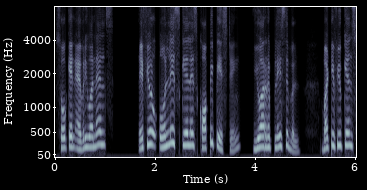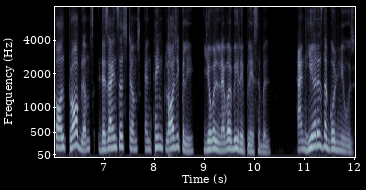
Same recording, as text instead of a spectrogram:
so can everyone else. If your only skill is copy pasting, you are replaceable. But if you can solve problems, design systems, and think logically, you will never be replaceable. And here is the good news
